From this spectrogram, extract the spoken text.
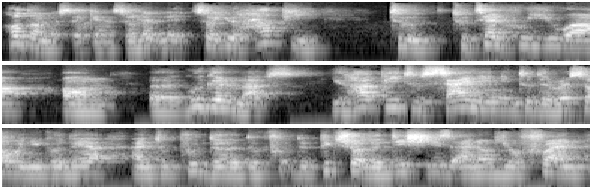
hold on a second. So let, let so you're happy to to tell who you are on uh, Google Maps you're happy to sign in into the restaurant when you go there and to put the, the, the picture of the dishes and of your friend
